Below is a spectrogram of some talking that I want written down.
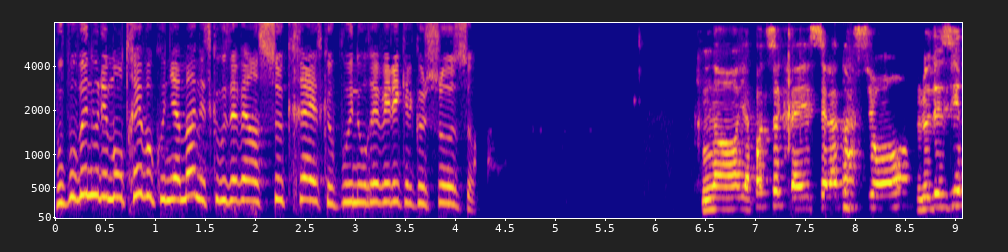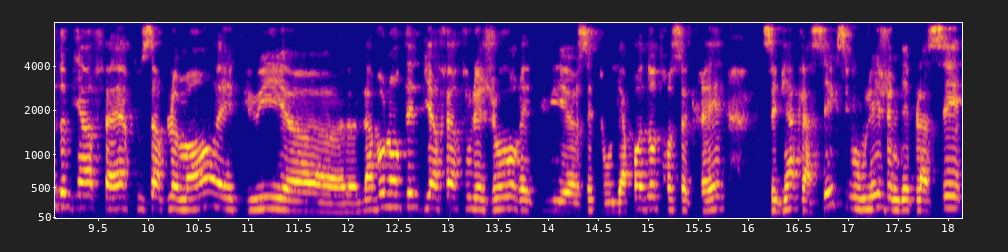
vous pouvez nous les montrer, vos kunyaman? Est-ce que vous avez un secret? Est-ce que vous pouvez nous révéler quelque chose? Non, il n'y a pas de secret. C'est l'attention, le désir de bien faire, tout simplement, et puis la volonté de bien faire tous les jours, et puis c'est tout. Il n'y a pas d'autre secret. C'est bien classique. Si vous voulez, je vais me déplacer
